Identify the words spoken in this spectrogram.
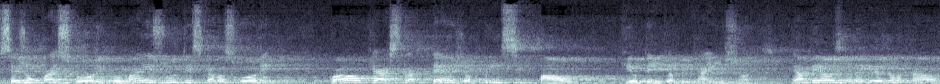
sejam quais forem, por mais úteis que elas forem. Qual que é a estratégia principal que eu tenho que aplicar em missões? É a mesma da igreja local.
